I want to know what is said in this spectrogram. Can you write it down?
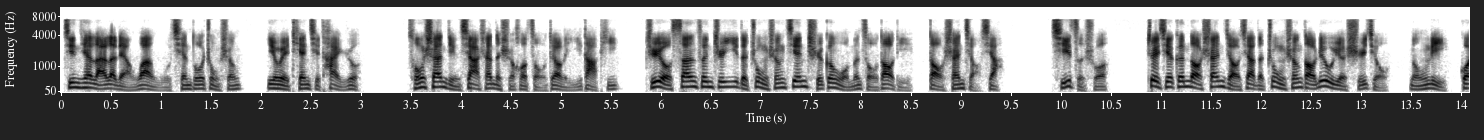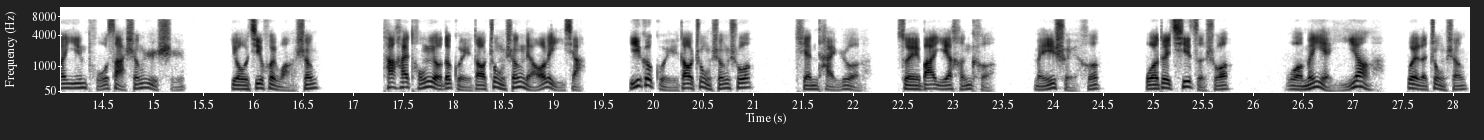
今天来了两万五千多众生，因为天气太热，从山顶下山的时候走掉了一大批，只有三分之一的众生坚持跟我们走到底，到山脚下。妻子说。这些跟到山脚下的众生，到六月十九农历观音菩萨生日时，有机会往生。他还同有的鬼道众生聊了一下，一个鬼道众生说：“天太热了，嘴巴也很渴，没水喝。”我对妻子说：“我们也一样啊，为了众生，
